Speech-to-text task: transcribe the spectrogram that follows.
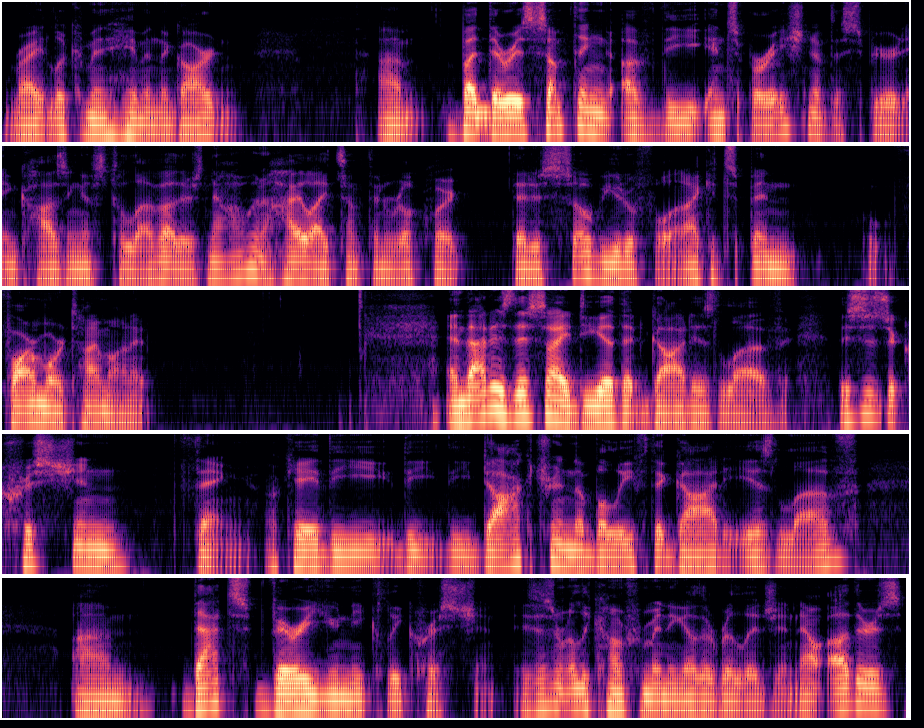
right? Look at him in the garden. Um, but there is something of the inspiration of the Spirit in causing us to love others. Now, I want to highlight something real quick that is so beautiful, and I could spend far more time on it. And that is this idea that God is love. This is a Christian thing. Okay, the the the doctrine, the belief that God is love, um, that's very uniquely Christian. It doesn't really come from any other religion. Now, others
